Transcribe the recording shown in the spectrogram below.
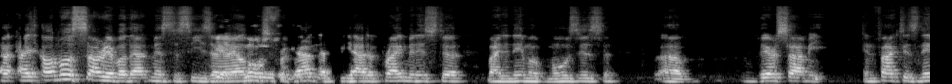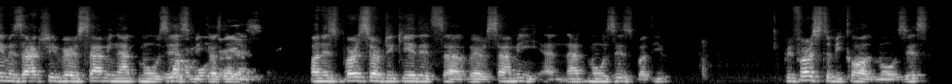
I, I, almost sorry about that, Mr. Caesar. Yeah, I almost forgot that we had a prime minister by the name of Moses uh, Veerasammy. In fact, his name is actually Veerasammy, not Moses, because on his, on his birth certificate it's uh, Veerasammy and not Moses, but he prefers to be called Moses.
